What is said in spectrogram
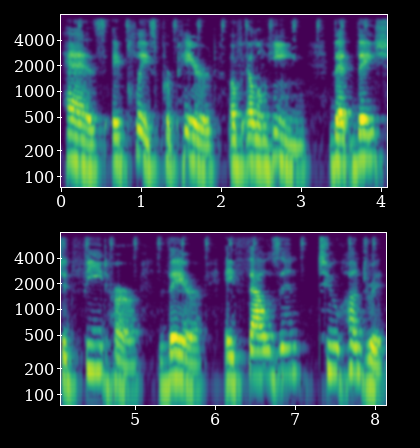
has a place prepared of Elohim, that they should feed her there a thousand two hundred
